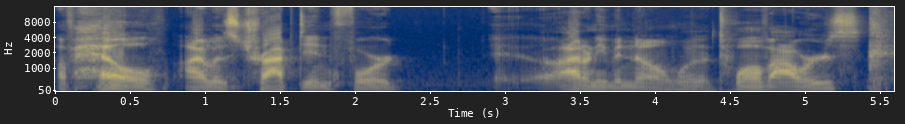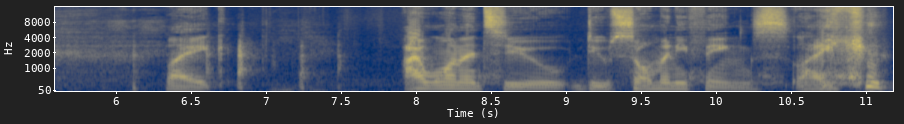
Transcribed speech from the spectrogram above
of hell I was trapped in for uh, I don't even know, what, 12 hours. like I wanted to do so many things. Like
